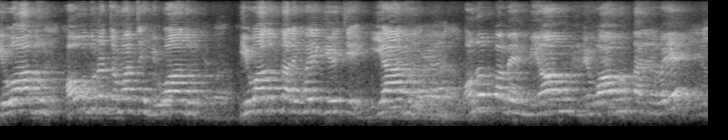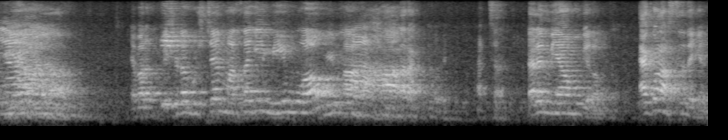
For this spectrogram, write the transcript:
হিওয়াদুন হাউদুনের জমা হচ্ছে হিওয়াদুন। হিওয়াদুন তারিখ হয়ে কি হয়েছে ইয়াদুন মিয়াহুন মেওয়াহুন তারিখ হয়ে এবার সেটা বুঝছেন মাথা কি মিম, ওয়াও মাথা রাখতে হবে। আচ্ছা তাহলে মিয়াহু গেল। এখন আসতে দেখেন।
